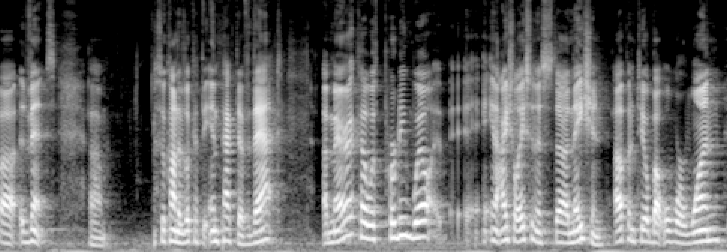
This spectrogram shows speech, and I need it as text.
uh, events. Um, so kind of look at the impact of that. America was pretty well an isolationist uh, nation up until about World War One.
